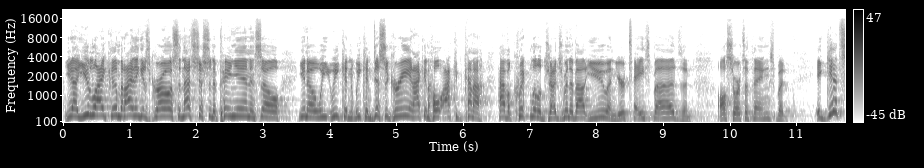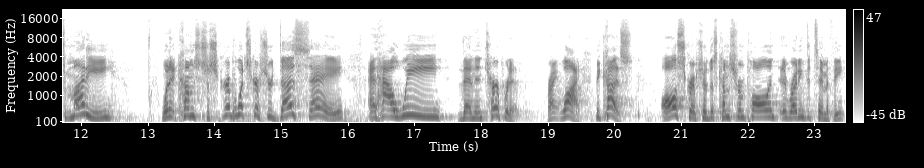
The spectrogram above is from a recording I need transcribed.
you know, you like them, but I think it's gross, and that's just an opinion. And so, you know, we, we can we can disagree, and I can hold, I can kind of have a quick little judgment about you and your taste buds and all sorts of things. But it gets muddy when it comes to script, what Scripture does say and how we then interpret it, right? Why? Because all Scripture, this comes from Paul in writing to Timothy,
